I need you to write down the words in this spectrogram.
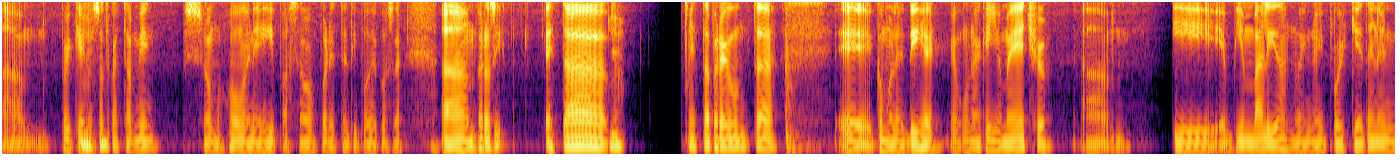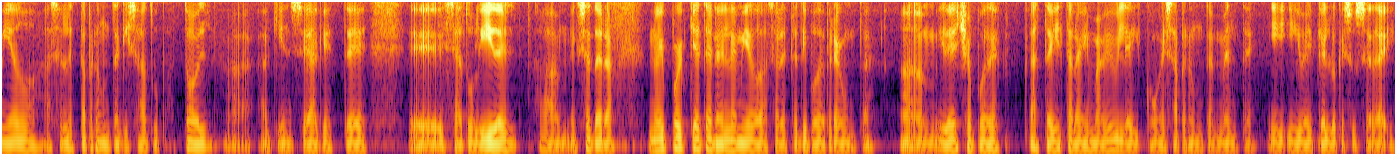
um, porque nosotros también somos jóvenes y pasamos por este tipo de cosas. pero sí, esta, esta pregunta, eh, como les dije, es una que yo me he hecho y es bien válida, no hay, no hay por qué tener miedo a hacerle esta pregunta quizás a tu pastor, a, quien sea que esté, eh, sea tu líder, um, etc. No hay por qué tenerle miedo a hacer este tipo de preguntas. Um, y de hecho puedes hasta irte a la misma Biblia y con esa pregunta en mente y, ver qué es lo que sucede ahí.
